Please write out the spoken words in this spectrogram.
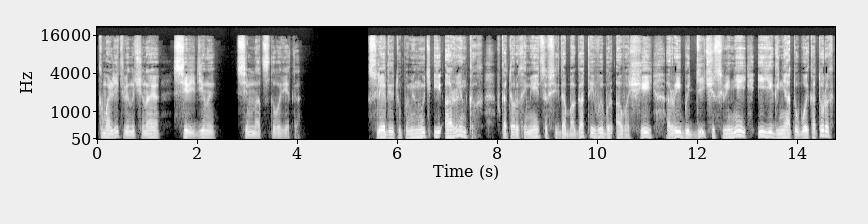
к молитве, начиная с середины XVII века. Следует упомянуть и о рынках, в которых имеется всегда богатый выбор овощей, рыбы, дичи, свиней и ягнят, убой которых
